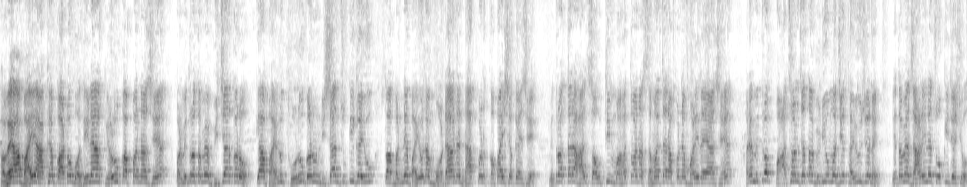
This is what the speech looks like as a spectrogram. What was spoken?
હવે આ ભાઈ આંખે પાટો બોધીને આ કેળું કાપવાના છે. પણ મિત્રો તમે વિચાર કરો કે આ ભાઈનું થોડું ઘણું નિશાન ચૂકી ગયું તો આ બંને ભાઈઓના મોઢા અને નાક પણ કપાઈ શકે છે. મિત્રો, અત્યારે હાલ સૌથી મહત્વના સમાચાર આપણને મળી રહ્યા છે. અને મિત્રો, પાછળ જતા વિડીયોમાં જે થયું છે ને, એ તમે જાણીને ચોકી જશો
